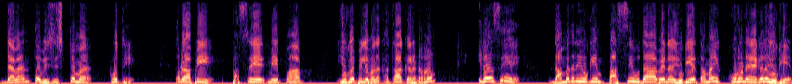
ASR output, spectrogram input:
දැවැන්ත විශිෂ්ටම කෘති. ඒතර අපි පස්සේ මේ යුග පිළිබඳ කතා කරනවා. ඊට පස්සේ දඹදින යුගයෙන් පස්සේ උදා වෙන යුගය තමයි කුරුණෑගල යුගය.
